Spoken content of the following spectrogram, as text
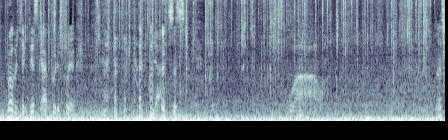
could probably take this guy pretty quick. Yeah. It's just- wow. Let's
